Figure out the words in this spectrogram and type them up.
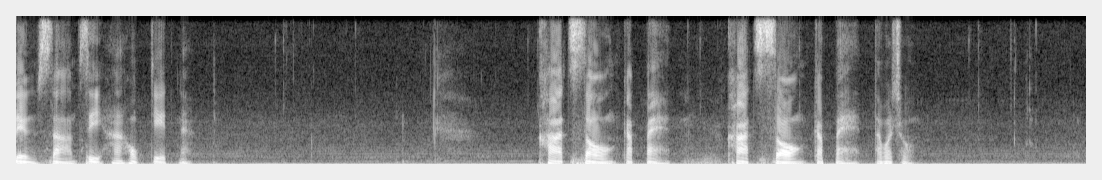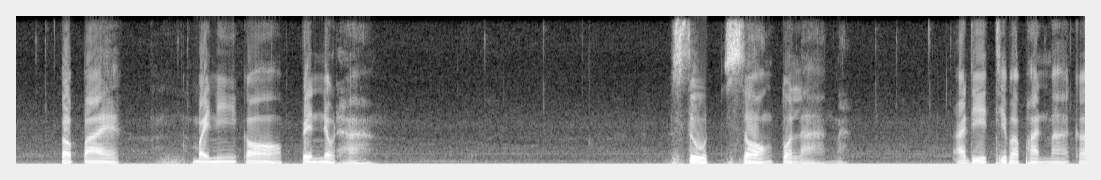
1 3 4 5 6 7 นะ ขาด 2 กับ 8 ขาด 2 กับ 8ท่านผู้ชม ต่อไปใบนี้ก็เป็นแนวทาง สูตร 2 ตัวล่างนะ อดีตที่ผ่านมาก็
